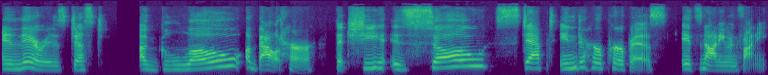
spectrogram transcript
And there is just a glow about her that she is so stepped into her purpose. It's not even funny.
